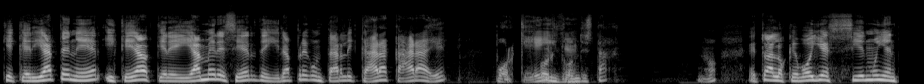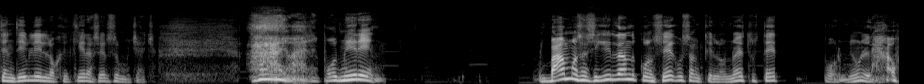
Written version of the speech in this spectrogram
que quería tener y que ella creía merecer de ir a preguntarle cara a cara a él por qué y dónde está. ¿No? Esto a lo que voy es, sí es muy entendible lo que quiere hacer su muchacha. Ay, vale, pues miren, vamos a seguir dando consejos, aunque lo nuestro esté por ni un lado.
